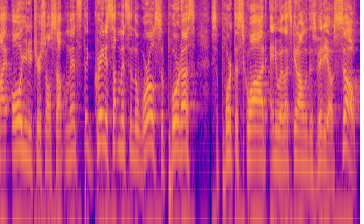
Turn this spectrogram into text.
Buy all your nutritional supplements, the greatest supplements in the world. Support us, support the squad. Anyway, let's get on with this video. So,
